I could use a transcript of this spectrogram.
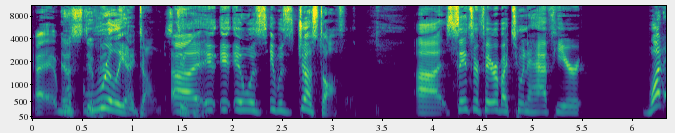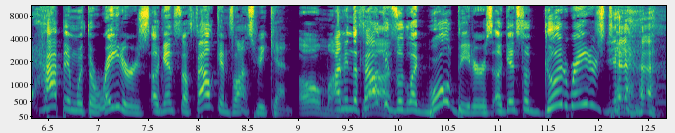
I, it was stupid. Really, I don't. Uh, it, it- was it was just awful. Uh, Saints are favored by two and a half here. What happened with the Raiders against the Falcons last weekend? Oh my! I mean, the God. Falcons look like world beaters against a good Raiders team Yeah.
